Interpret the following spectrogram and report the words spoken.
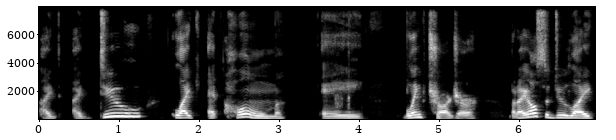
I I do like at home a Blink charger, but I also do like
